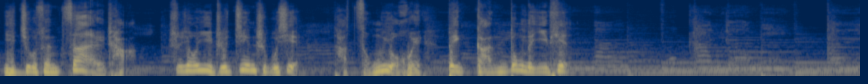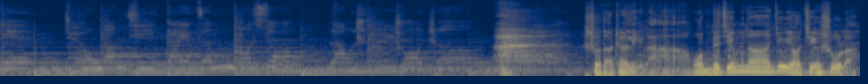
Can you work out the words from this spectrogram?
你就算再差。只要一直坚持不懈，他总有会被感动的一天。唉，说到这里了，我们的节目呢又要结束了。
